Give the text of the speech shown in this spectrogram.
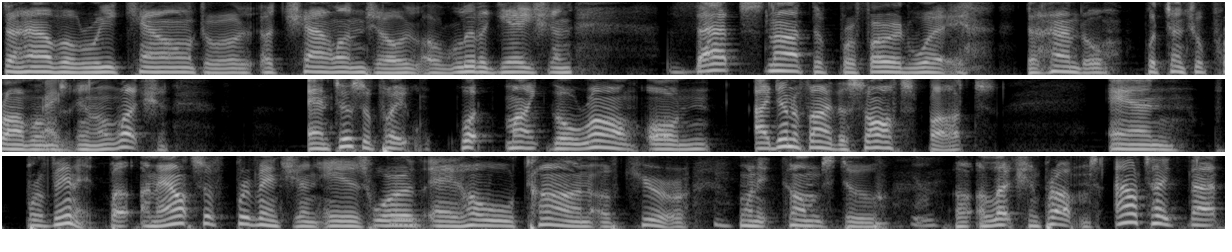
to have a recount or a, challenge or a litigation. That's not the preferred way to handle potential problems Right. in an election. Anticipate what might go wrong or n- identify the soft spots and prevent it. But an ounce of prevention is worth a whole ton of cure when it comes to uh, election problems. I'll take that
